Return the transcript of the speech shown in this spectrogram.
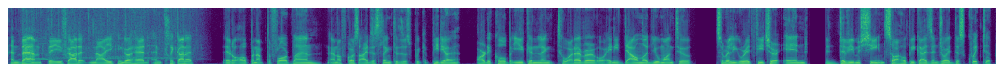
And bam, there you've got it. Now you can go ahead and click on it. It'll open up the floor plan. And of course, I just linked to this Wikipedia article, but you can link to whatever or any download you want to. It's a really great feature in Divi Machine. So I hope you guys enjoyed this quick tip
